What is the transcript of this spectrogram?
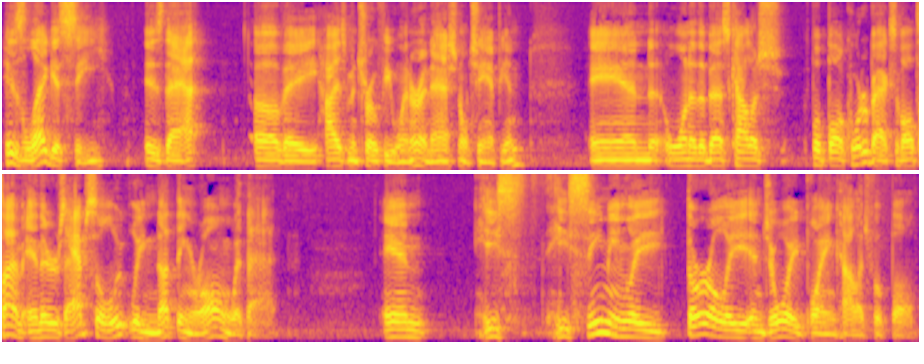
his legacy is that of a Heisman Trophy winner, a national champion, and one of the best college football quarterbacks of all time. And there's absolutely nothing wrong with that. And he's he seemingly thoroughly enjoyed playing college football.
